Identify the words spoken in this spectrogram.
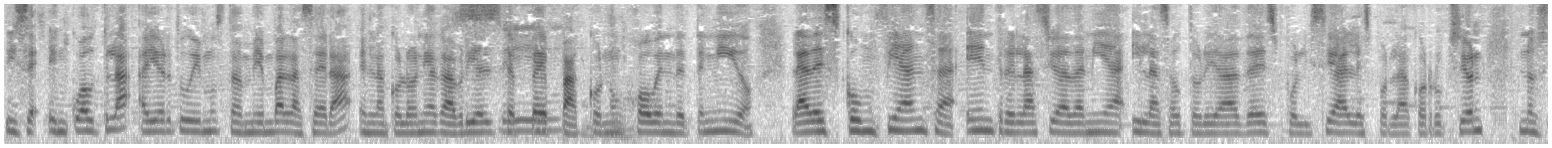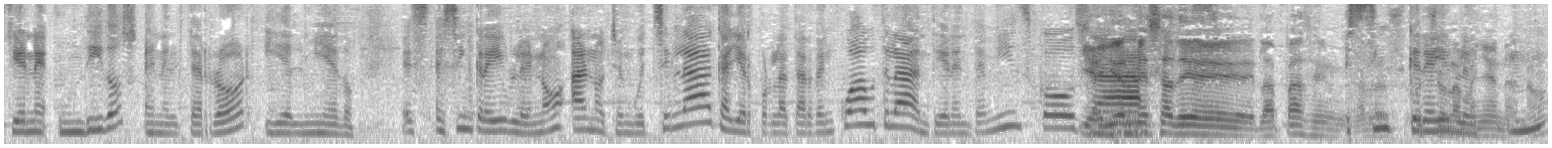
Dice, en Cuautla ayer tuvimos también balacera en la colonia Gabriel Sí. Tepepa con un joven detenido. La desconfianza entre la ciudadanía y las autoridades policiales por la corrupción nos tiene hundidos en el terror y el miedo. Es, es increíble, ¿no? Anoche en Huitzilac, ayer por la tarde en Cuautla, antier en Temisco, o y ayer mesa de La Paz en, es a las ocho de increíble. la mañana, ¿no?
